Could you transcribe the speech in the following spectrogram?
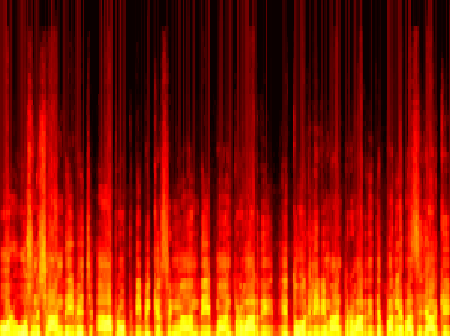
ਔਰ ਉਸ ਨਿਸ਼ਾਨਦੇਹੀ ਵਿੱਚ ਆਹ ਪ੍ਰਾਪਰਟੀ ਬਿਕਰ ਸਿੰਘ ਮਾਨ ਦੀ, ਮਾਨ ਪਰਿਵਾਰ ਦੀ, ਇਹ ਤੋਂ ਅਗਲੀ ਵੀ ਮਾਨ ਪਰਿਵਾਰ ਦੀ ਤੇ ਪਰਲੇ ਪਾਸੇ ਜਾ ਕੇ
